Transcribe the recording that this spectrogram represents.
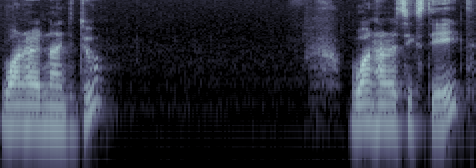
192, 168,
